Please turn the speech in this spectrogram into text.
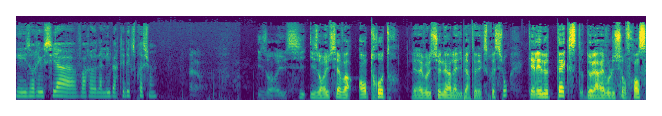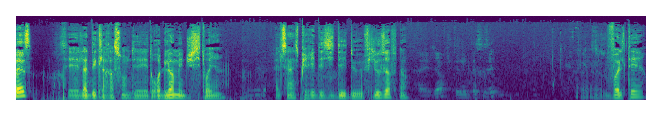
ils ont réussi à avoir euh, la liberté d'expression. Ils ont, réussi, ils ont réussi à avoir, entre autres, les révolutionnaires, la liberté d'expression. Quel est le texte de la Révolution française? C'est la Déclaration des droits de l'homme et du citoyen. Elle s'est inspirée des idées de philosophes, non? Voltaire,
